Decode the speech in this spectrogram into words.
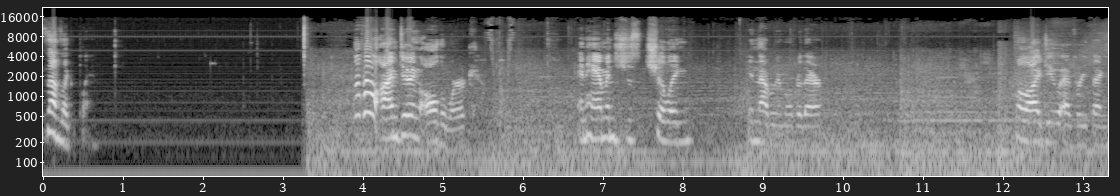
Sounds like a plan. Love how I'm doing all the work. And Hammond's just chilling in that room over there. While I do everything.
